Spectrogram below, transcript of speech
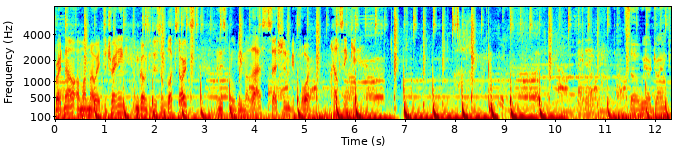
Right now I'm on my way to training. I'm going to do some block starts and this will be my last session before Helsinki. So we are driving to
